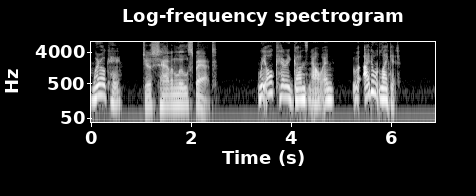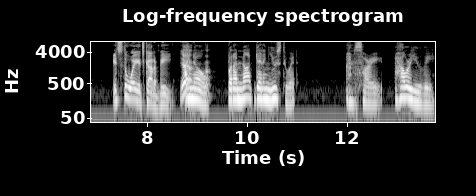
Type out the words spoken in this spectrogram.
We're okay. Just having a little spat. We all carry guns now, and uh, I don't like it. It's the way it's gotta be. Yeah. I know, but I'm not getting used to it. I'm sorry. How are you, Lee?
